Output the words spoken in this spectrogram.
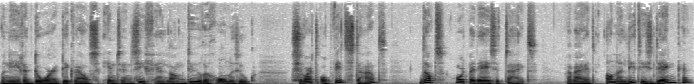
wanneer het door dikwijls intensief en langdurig onderzoek zwart op wit staat, dat hoort bij deze tijd, waarbij het analytisch denken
